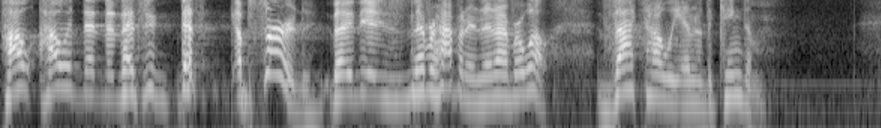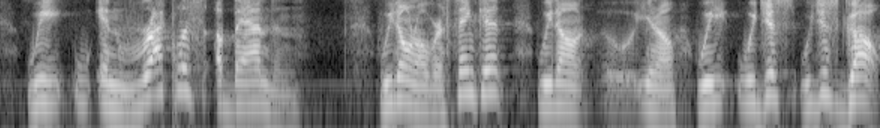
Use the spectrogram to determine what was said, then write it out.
how, how that, that's, that's absurd. It's never happened and it never will. That's how we enter the kingdom. We, in reckless abandon, we don't overthink it. We don't, you know, we, we, just, we just go.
